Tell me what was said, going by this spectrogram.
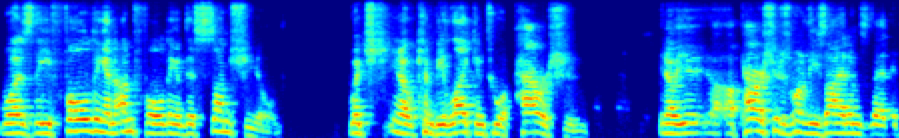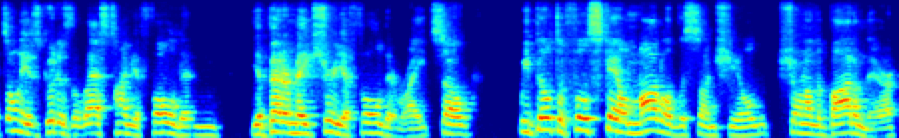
was the folding and unfolding of this sun shield, which you know can be likened to a parachute. You know, you, a parachute is one of these items that it's only as good as the last time you fold it, and you better make sure you fold it right. So we built a full-scale model of the sun shield, shown on the bottom there,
